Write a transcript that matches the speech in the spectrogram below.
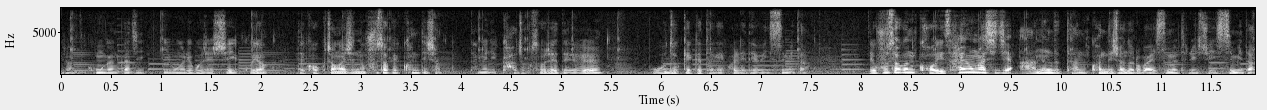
이런 공간까지 이용을 해보실 수 있고요. 네, 걱정하시는 후석의 컨디션 당연히 가죽 소재들 모두 깨끗하게 관리되어 있습니다. 네, 후석은 거의 사용하시지 않은 듯한 컨디션으로 말씀을 드릴 수 있습니다.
